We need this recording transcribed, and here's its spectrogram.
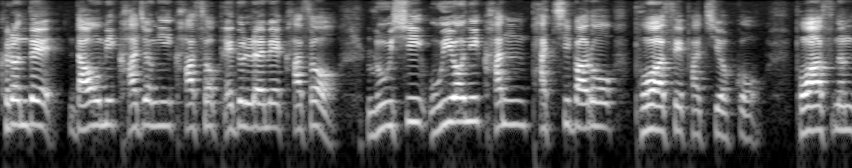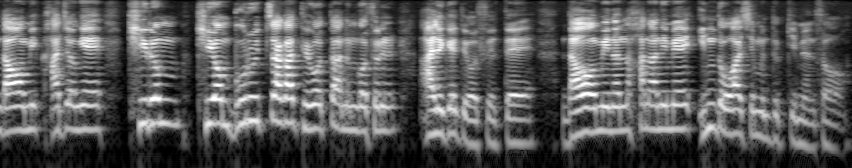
그런데 나오미 가정이 가서 베들렘에 가서 루시 우연히 간 밭이 바로 보아스의 밭이었고 보아스는 나오미 가정에 기름 기업 물을 자가 되었다는 것을 알게 되었을 때 나오미는 하나님의 인도하심을 느끼면서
